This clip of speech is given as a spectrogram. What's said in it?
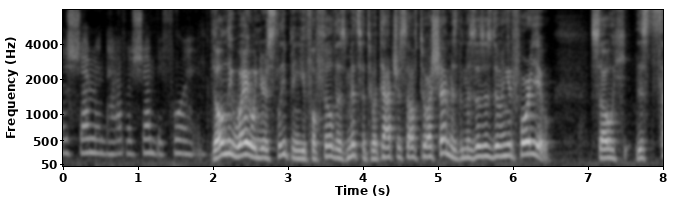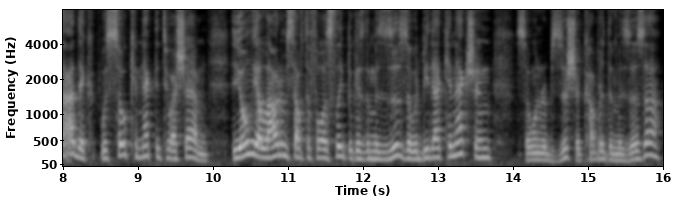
Hashem and have Hashem before him. The only way when you're sleeping you fulfill this mitzvah to attach yourself to Hashem is the mezuzah is doing it for you." So he, this tzaddik was so connected to Hashem. He only allowed himself to fall asleep because the mezuzah would be that connection. So when Reb Zusha covered the mezuzah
